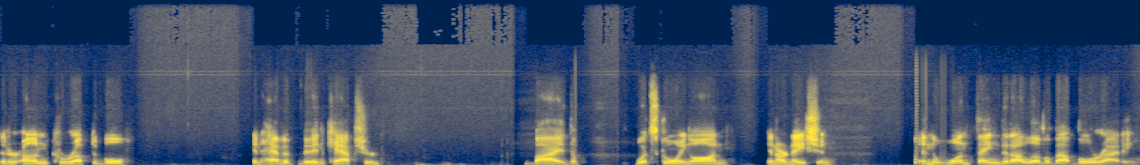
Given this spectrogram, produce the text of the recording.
that are uncorruptible and haven't been captured by the what's going on in our nation. And the one thing that I love about bull riding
